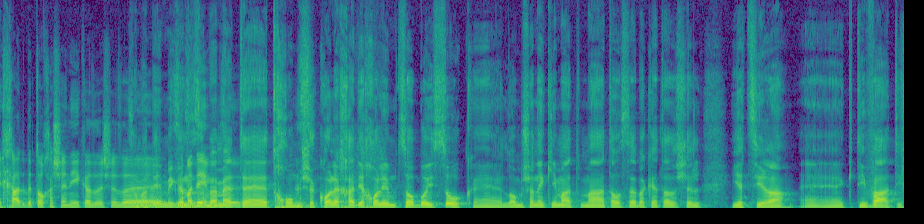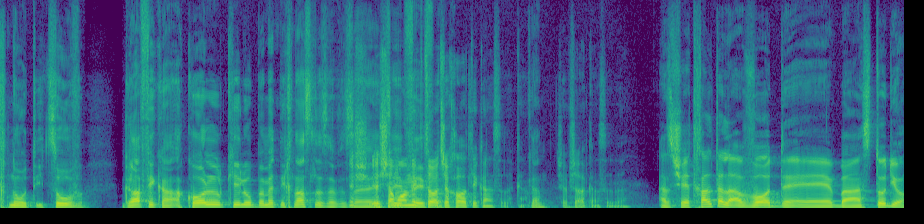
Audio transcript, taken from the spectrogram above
אחד בתוך השני כזה, שזה, זה מדהים, בגלל זה זה מדהים, באמת זה- אה, תחום שכל אחד יכול למצוא בו עיסוק, אה, לא משנה כמעט מה אתה עושה בקטע הזה של יצירה, אה, כתיבה, תכנות, עיצוב, גרפיקה, הכל כאילו באמת נכנס לזה, וזה יש- המון. מקצועות שיכולות להיכנס לזה, כן, כן. שאפשר להיכנס לזה. אז כשהתחלת לעבוד אה, בסטודיו,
